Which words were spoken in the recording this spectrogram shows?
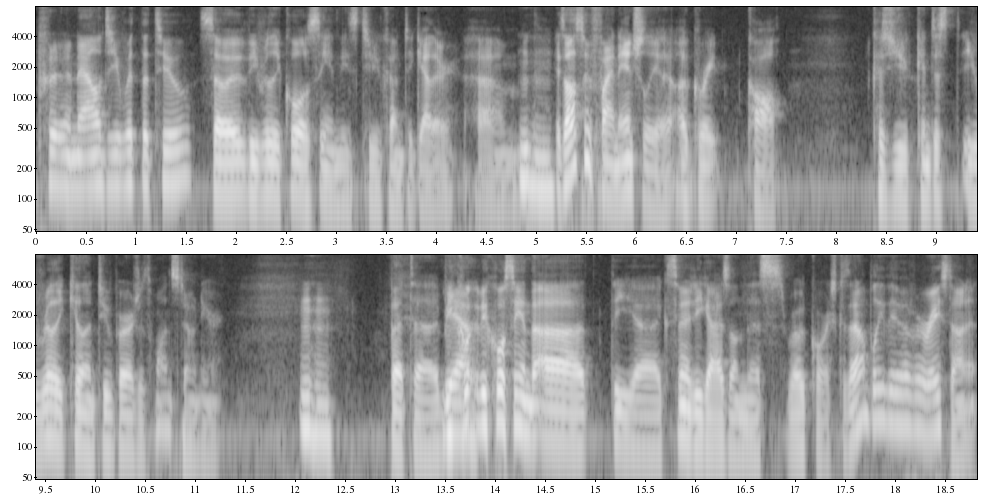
put an analogy with the two, so it would be really cool seeing these two come together. Um, It's also financially a, a great call because you can just you're really killing two birds with one stone here. Mhm. But uh, it'd, be Yeah. cool, it'd be cool seeing the uh, the uh, Xfinity guys on this road course because I don't believe they've ever raced on it.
